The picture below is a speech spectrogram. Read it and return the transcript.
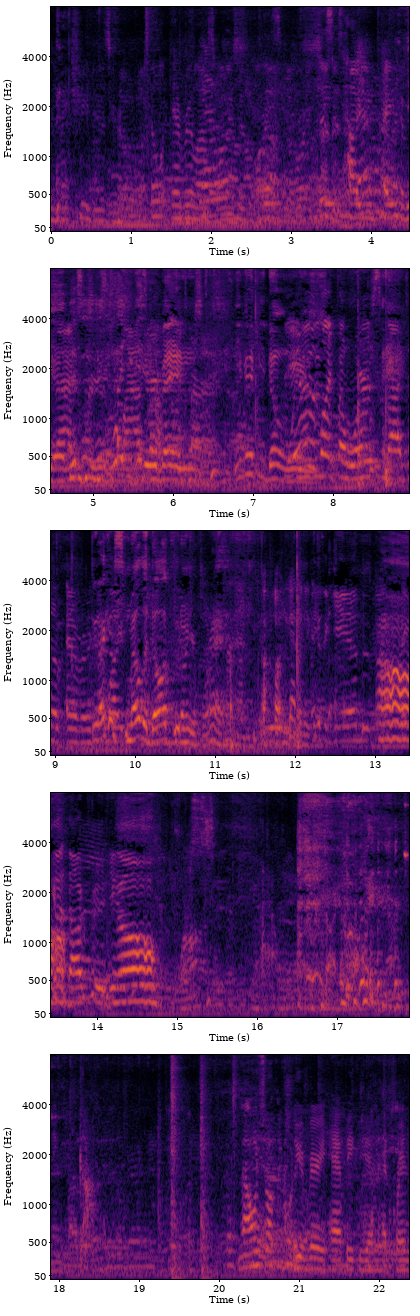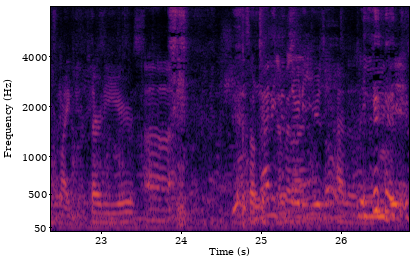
buddy, make sure you do this correctly. Kill every last one of his ones. This is how you pay him Yeah, back this for is, this his is how you last get your one. revenge. Even if you don't It win. was like the worst matchup ever. Dude, I can like, smell the dog food on your breath. Oh, you got it again. again. They Oh got dog food. You know? no. Now one shot. Oh, you're very happy because you haven't had friends in like 30 years. Uh, It's okay. Not even 30 years old. you did.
